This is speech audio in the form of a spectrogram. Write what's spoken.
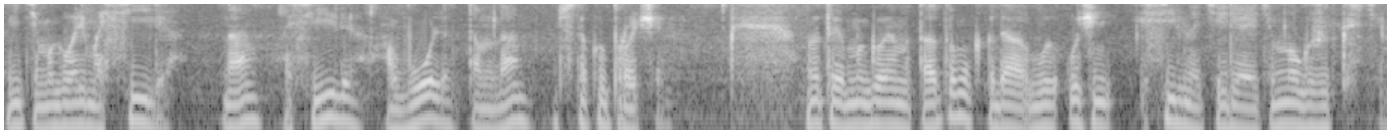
Видите, мы говорим о силе, да, о силе, о воле, там, да, и все такое прочее. Но это мы говорим это о том, когда вы очень сильно теряете много жидкости.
